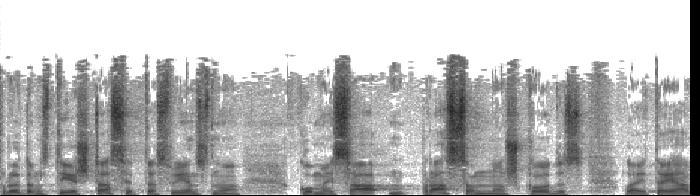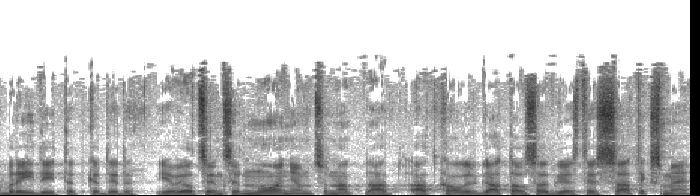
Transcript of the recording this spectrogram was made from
protams, tieši tas tas ir tas viens no, ko mēs prasam no Škodas, lai tajā brīdī, tad, kad ir, ja vilciens ir noņemts un at, at, atkal ir gatavs atgriezties satiksmē,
